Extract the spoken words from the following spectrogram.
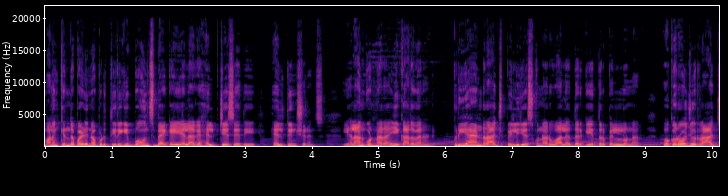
మనం కింద పడినప్పుడు తిరిగి బౌన్స్ బ్యాక్ అయ్యేలాగా హెల్ప్ చేసేది హెల్త్ ఇన్సూరెన్స్ ఎలా అనుకుంటున్నారా? ఈ కథ వినండి. ప్రియా అండ్ రాజ్ పెళ్ళి చేసుకున్నారు. వాళ్ళిద్దరికి ఇద్దరు పిల్లలు ఉన్నారు. ఒకరోజు రాజ్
